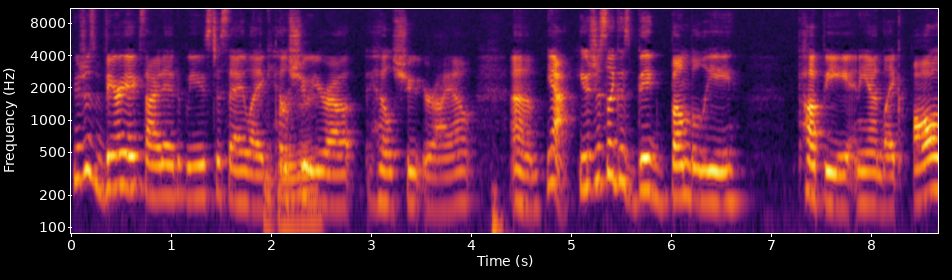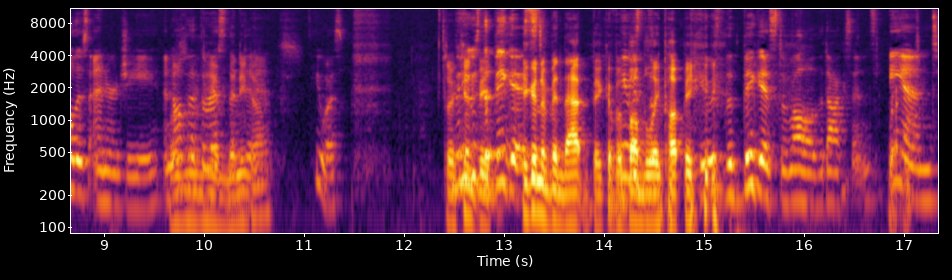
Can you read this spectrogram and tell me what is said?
He was just very excited. We used to say like he'll shoot your out. He'll shoot your eye out. Um, yeah, he was just like this big bumbly puppy, and he had like all this energy. And not that Wasn't the he rest of them didn't. He was. So he couldn't was be, the biggest. He couldn't have been that big of a He was the- bumbly puppy. He was the biggest of all of the dachshunds. Right. And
